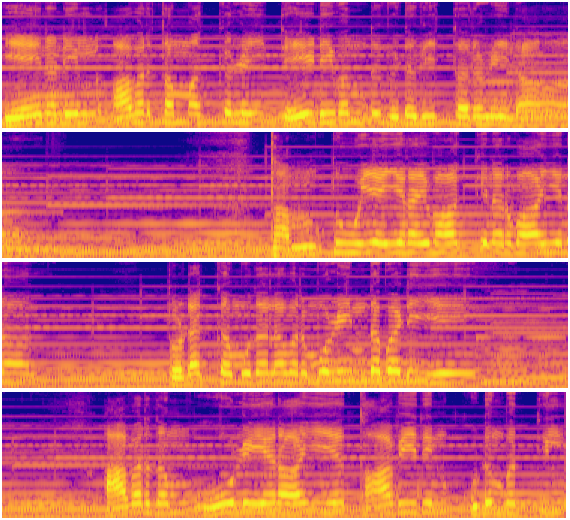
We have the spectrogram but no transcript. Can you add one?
ஏனெனில் அவர் தம் மக்களை தேடி வந்து விடுவித்தருளினார். தம் தூய இறைவாக்கினர் வாயினால் தொடக்க முதல் அவர் மொழிந்தபடியே அவர்தம் ஊழியராகிய தாவீதின் குடும்பத்தில்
